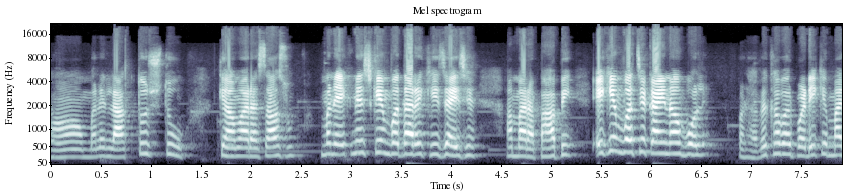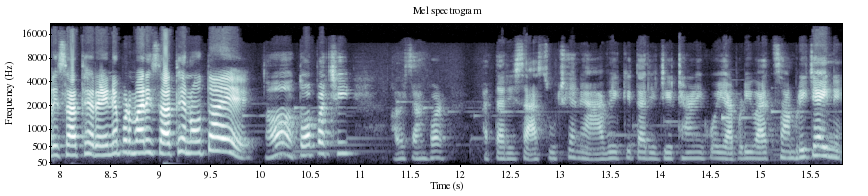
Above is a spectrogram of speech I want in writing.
હા મને લાગતું જ તું કે અમારા સાસુ મને એકને જ કેમ વધારે ખીજાય છે? અમારા ભાભી એ કેમ વચ્ચે કાંઈ ન બોલે. પણ હવે ખબર પડી કે મારી સાથે રહીને પણ મારી સાથે નહોતા એ. હા તો પછી? હવે સાંભળ આ તારી સાસુ છે ને આવે કે તારી જેઠાણી કોઈ આપણી વાત સાંભળી જાય ને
